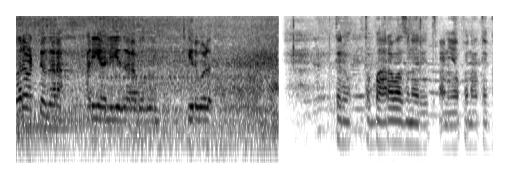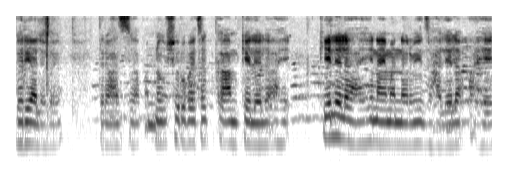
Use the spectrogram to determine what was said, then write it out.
बरं वाटतं जरा. हरियाली आहे जरा बघून. हिरवळ. तर आता बारा वाजणार आहेत आणि आपण आता घरी आलेलो आहे. तर आज आपण नऊशे रुपयाचं काम केलेलं आहे. केलेलं आहे हे नाही म्हणणार मी झालेलं आहे.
